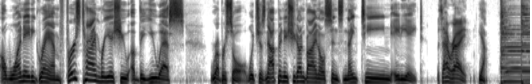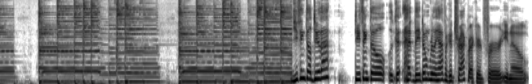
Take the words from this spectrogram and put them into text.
a 180 gram first time reissue of the U.S. Rubber Soul, which has not been issued on vinyl since 1988. Is that right? Yeah. Do you think they'll do that? Do you think they'll? They don't really have a good track record for you know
